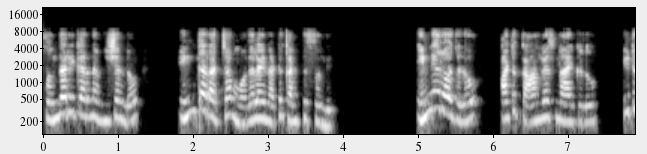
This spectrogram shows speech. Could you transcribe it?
సుందరీకరణ విషయంలో ఇంత రచ్చ మొదలైనట్టు కనిపిస్తుంది. ఇన్ని రోజులు అటు కాంగ్రెస్ నాయకులు, ఇటు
